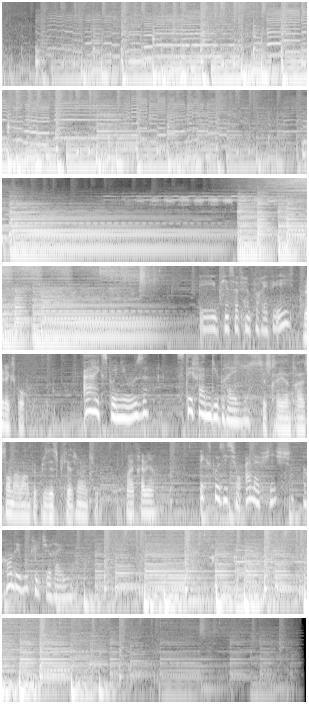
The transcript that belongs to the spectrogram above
Et bien, ça fait un peu rêver. Belle expo. Art Expo News, Stéphane Dubreuil. Ce serait intéressant d'avoir un peu plus d'explications là-dessus. Ouais, très bien. Exposition à l'affiche, rendez-vous culturel.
